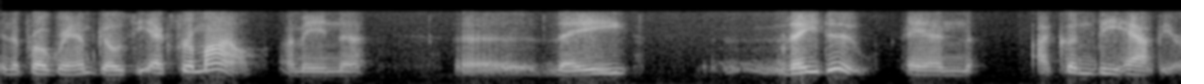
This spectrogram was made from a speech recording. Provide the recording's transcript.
in the program goes the extra mile. I mean, uh, uh, they they do, and I couldn't be happier.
